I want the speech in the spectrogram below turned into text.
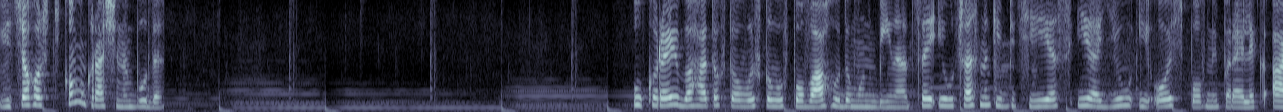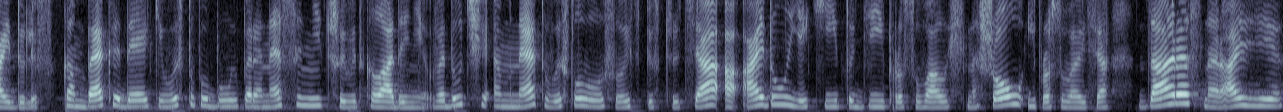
Від цього ж нікому краще не буде. У Кореї багато хто висловив повагу до Мунбіна. Це і учасники BTS, і IU, і ось повний перелік айдолів. Камбеки, деякі виступи були перенесені чи відкладені. Ведучі Mnet висловили свої співчуття, а айдоли, які тоді просувались на шоу і просуваються зараз, наразі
